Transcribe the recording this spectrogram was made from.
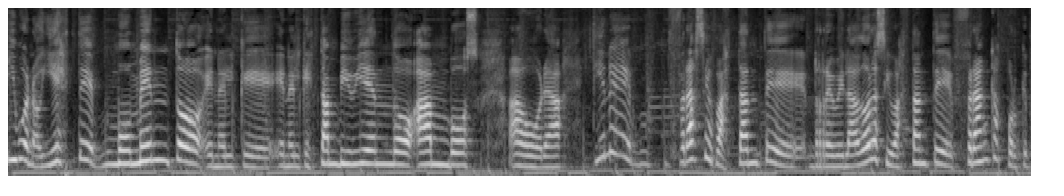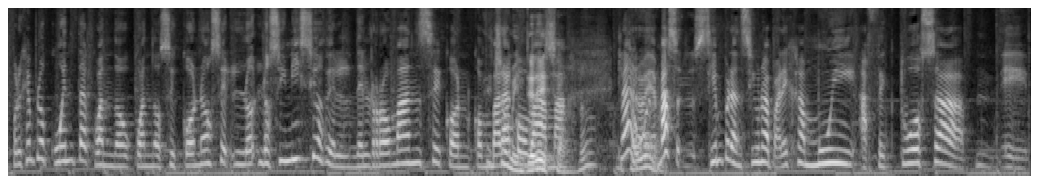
Y bueno, y este momento en el que, en el que están viviendo ambos ahora, tiene frases bastante reveladoras y bastante francas, porque, por ejemplo, cuenta cuando, cuando se conoce los inicios del, romance con, con Barack Obama. Claro, además siempre han sido una pareja muy afectuosa, eh,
